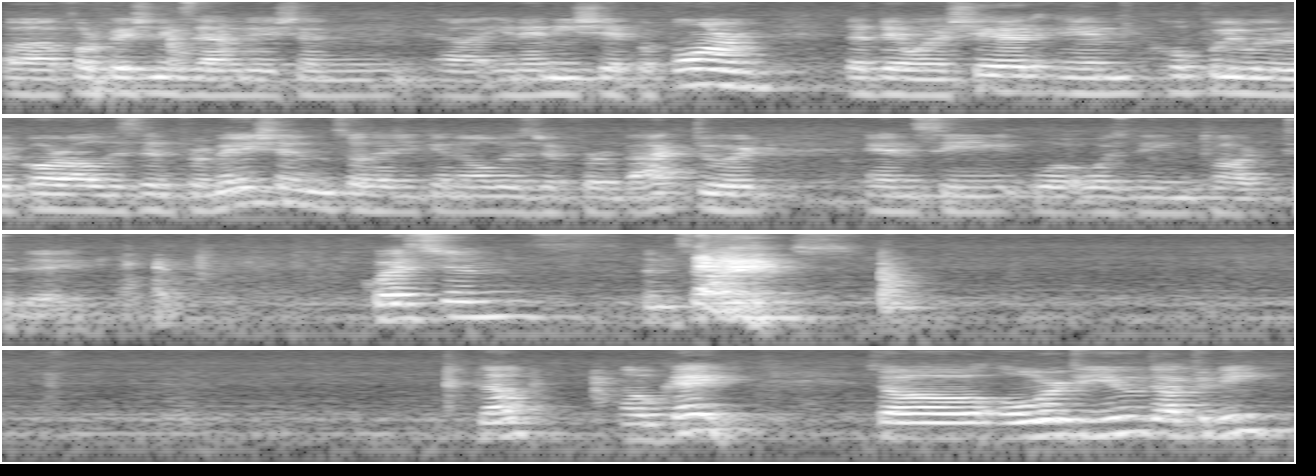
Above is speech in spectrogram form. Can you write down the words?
uh, for patient examination uh, in any shape or form that they want to share, and hopefully we'll record all this information so that you can always refer back to it and see what was being taught today. Questions, concerns? No? Okay. So over to you, Dr. B.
